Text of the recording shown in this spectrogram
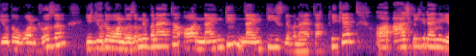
Guido van Rossum ये ग्यूडो वॉन रोजम ने बनाया था और 1990s में बनाया था, ठीक है? और आजकल के टाइम में ये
